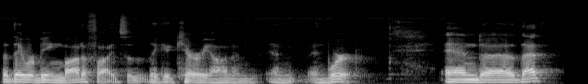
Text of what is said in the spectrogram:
that they were being modified so that they could carry on and, and, and work. And uh, that,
